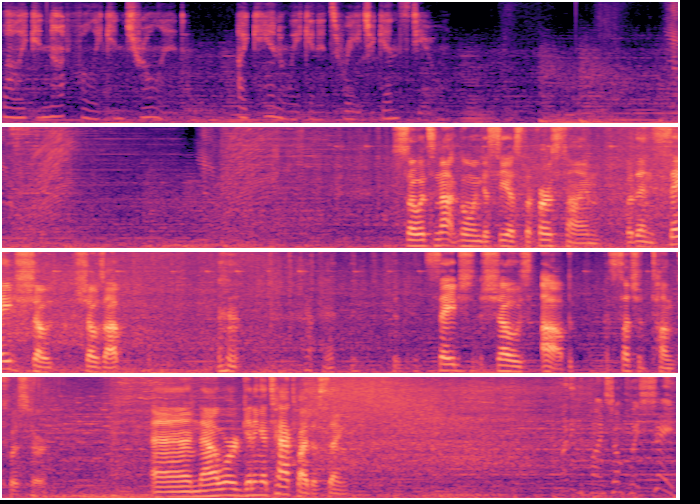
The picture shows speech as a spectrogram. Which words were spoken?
While I cannot fully control it, I can awaken its rage against you. So it's not going to see us the first time, but then Sage show, shows up. Sage shows up. It's such a tongue twister. And now we're getting attacked by this thing. I need to find someplace safe.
